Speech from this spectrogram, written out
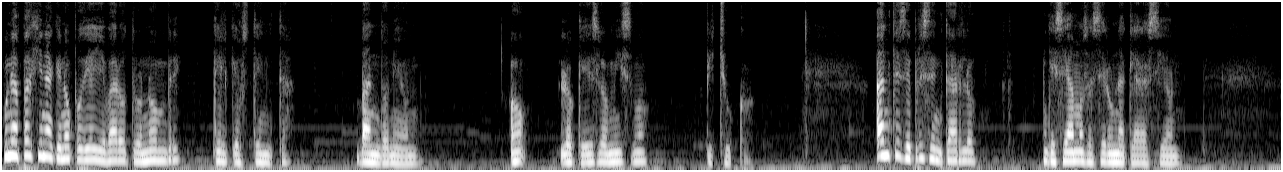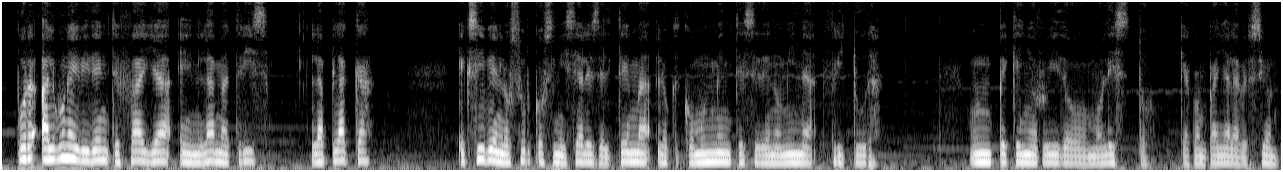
Una página que no podía llevar otro nombre que el que ostenta, bandoneón, o, lo que es lo mismo, pichuco. Antes de presentarlo, deseamos hacer una aclaración. Por alguna evidente falla en la matriz, la placa exhibe en los surcos iniciales del tema lo que comúnmente se denomina fritura, un pequeño ruido molesto que acompaña la versión.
